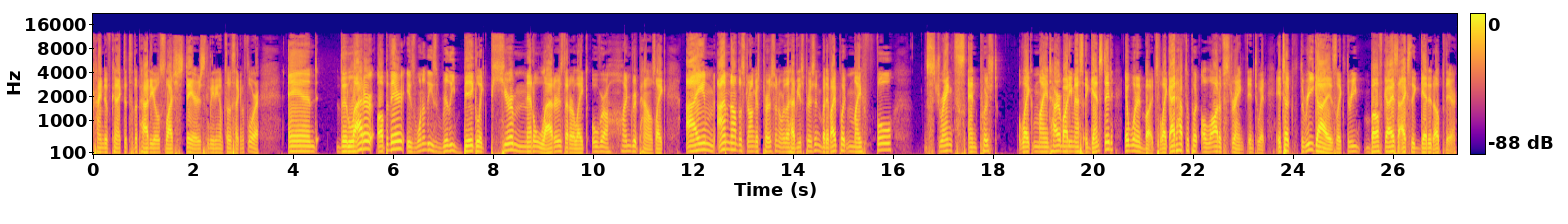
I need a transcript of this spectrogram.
kind of connected to the patio slash stairs leading up to the second floor. And the ladder up there is one of these really big, like pure metal ladders that are like over a hundred pounds. Like I'm I'm not the strongest person or the heaviest person, but if I put my full strengths and pushed like my entire body mass against it, it wouldn't budge. Like I'd have to put a lot of strength into it. It took three guys, like three buff guys, to actually get it up there.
